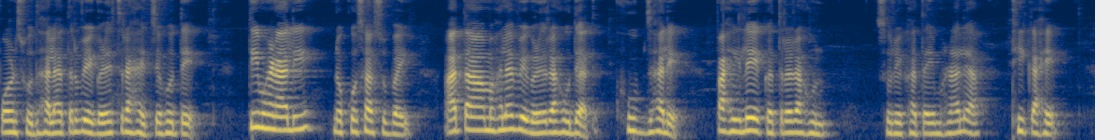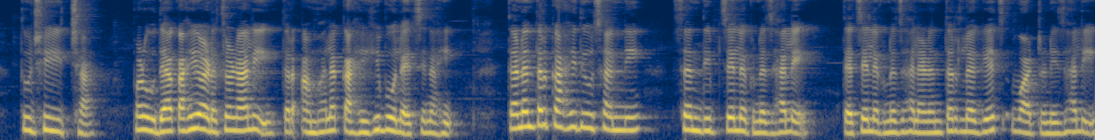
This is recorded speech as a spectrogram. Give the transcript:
पण सुधाला तर वेगळेच राहायचे होते. ती म्हणाली नको सासूबाई आता आम्हाला वेगळे राहू द्यात. खूप झाले. पाहिले एकत्र राहून. सुरेखाताई म्हणाल्या ठीक आहे. तुझी इच्छा. पण उद्या काही अडचण आली तर आम्हाला काहीही बोलायचे नाही. त्यानंतर काही दिवसांनी संदीपचे लग्न झाले. त्याचे लग्न झाल्यानंतर लगेच वाटणी झाली.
